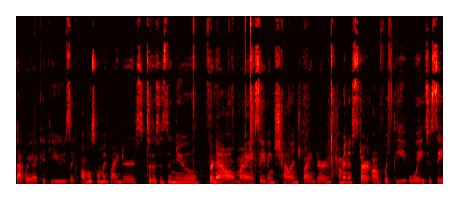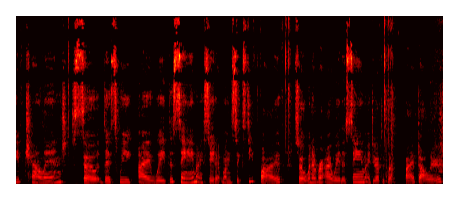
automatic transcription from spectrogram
That way I could use like almost all my binders. So this is the new, for now, my savings challenge binder. I'm going to start off with the way to save challenge. So this week I weighed the same. I stayed at 165. So whenever I weigh the same, I do have to put $5.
